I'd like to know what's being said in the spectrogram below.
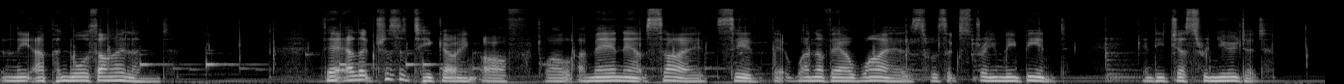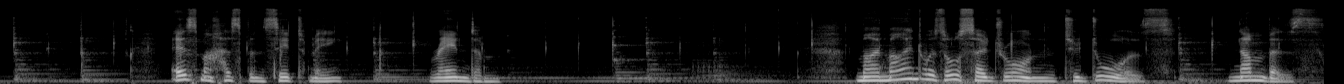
in the upper North Island. Their electricity going off while a man outside said that one of our wires was extremely bent and he just renewed it. As my husband said to me, random. My mind was also drawn to doors, numbers.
